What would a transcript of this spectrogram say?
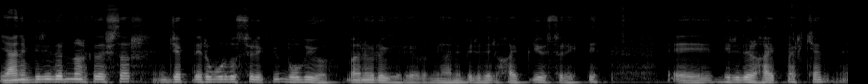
Yani birilerinin arkadaşlar cepleri burada sürekli doluyor. Ben öyle görüyorum. Yani birileri hype'liyor sürekli. E, birileri hype'lerken e,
